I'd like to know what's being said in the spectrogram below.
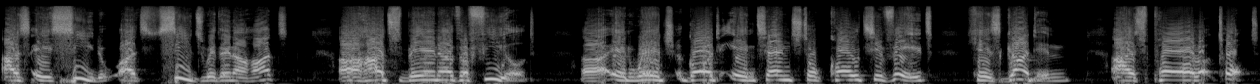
as a seed, as seeds within our hearts, our being uh, the field uh, in which God intends to cultivate his garden, as Paul taught.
